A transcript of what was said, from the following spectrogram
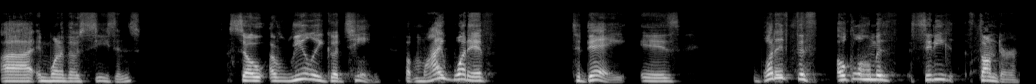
uh, in one of those seasons. So a really good team. But my what if today is what if the Oklahoma City Thunder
